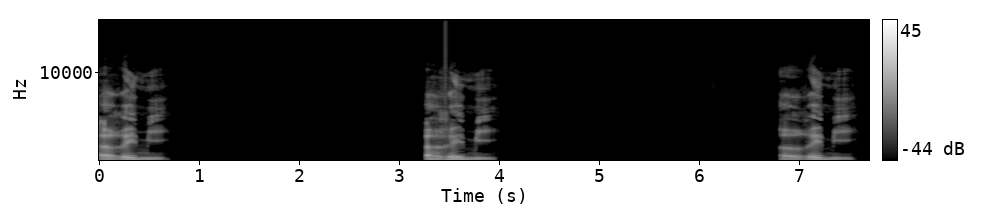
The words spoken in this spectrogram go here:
Rémi. Rémi. Rémi.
